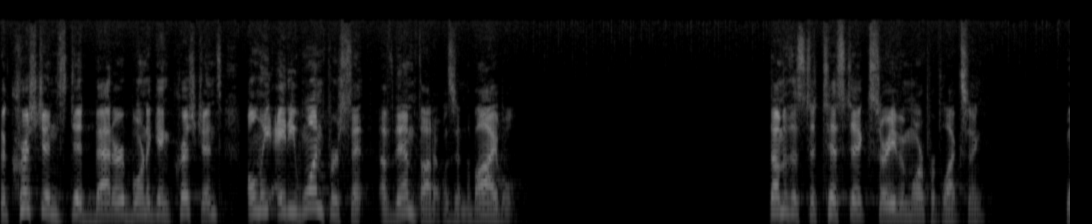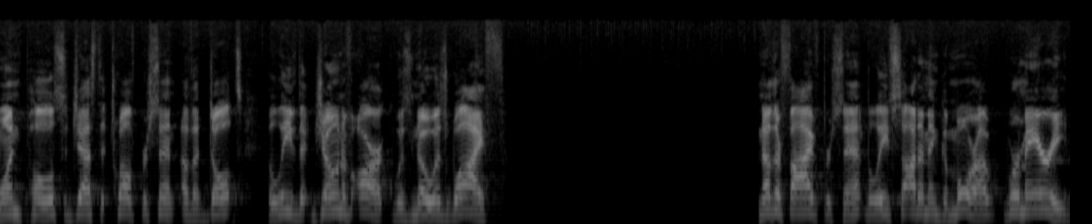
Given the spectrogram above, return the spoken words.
The Christians did better, born again Christians. Only 81% of them thought it was in the Bible. Some of the statistics are even more perplexing. One poll suggests that 12% of adults believe that Joan of Arc was Noah's wife. Another 5% believe Sodom and Gomorrah were married.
